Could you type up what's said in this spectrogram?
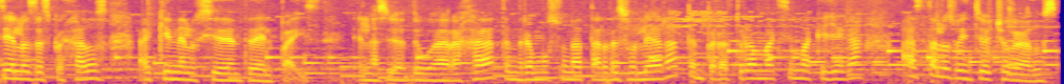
cielos despejados aquí en el occidente del país. En la ciudad de Guadalajara tendremos una tarde soleada, temperatura máxima que llega hasta los 28 grados.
